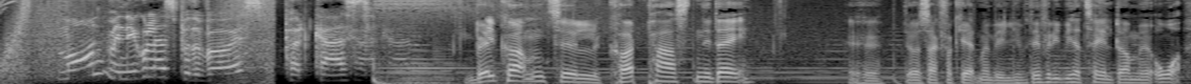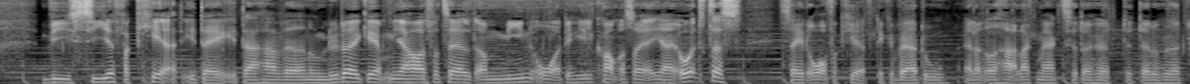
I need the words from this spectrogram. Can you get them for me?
Morgen med Nicolas på The Voice podcast. Velkommen til Cutpasten i dag. Øh, Det var sagt forkert med vilje. Det er fordi, vi har talt om øh, ord, vi siger forkert i dag. Der har været nogle lytter igennem. Jeg har også fortalt om mine ord. Det hele kommer så, jeg i onsdags sagde et ord forkert. Det kan være, du allerede har lagt mærke til, da, hørt det, da du hørte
